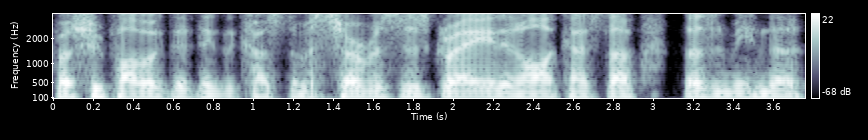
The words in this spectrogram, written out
First Republic. They think the customer service is great and all that kind of stuff. Doesn't mean the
